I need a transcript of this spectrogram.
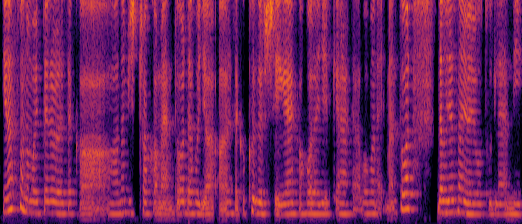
én azt mondom, hogy például ezek a, nem is csak a mentor, de hogy a, a, ezek a közösségek, ahol egyébként általában van egy mentor, de hogy ez nagyon jó tud lenni,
